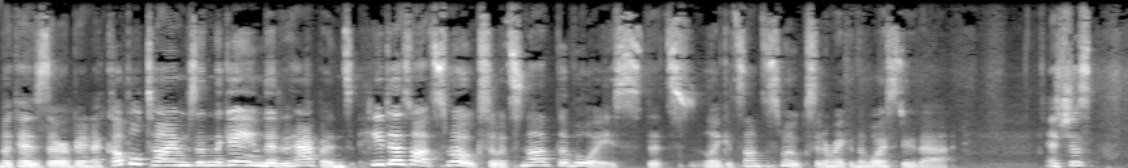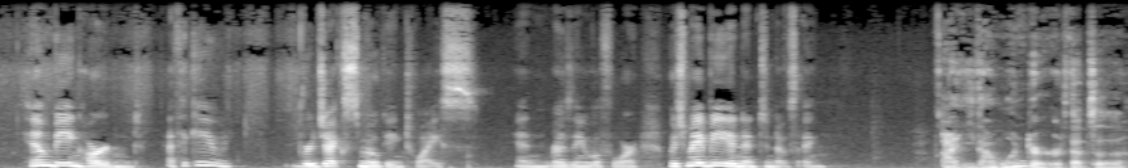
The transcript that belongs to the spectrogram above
because there have been a couple times in the game that it happens. He does not smoke, so it's not the voice that's like it's not the smokes that are making the voice do that. It's just him being hardened. I think he rejects smoking twice in Resident Evil 4, which may be a Nintendo thing. I I wonder if that's a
